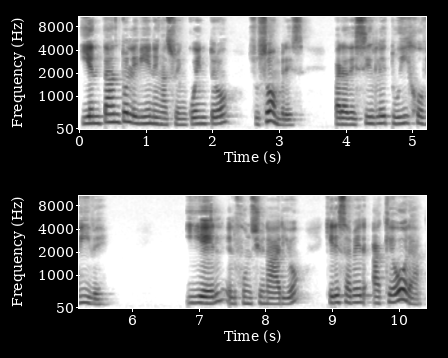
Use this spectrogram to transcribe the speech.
y en tanto le vienen a su encuentro sus hombres para decirle, Tu hijo vive y él, el funcionario, quiere saber a qué hora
